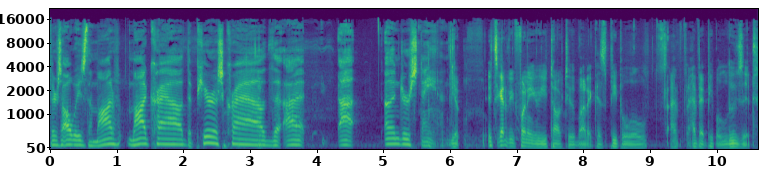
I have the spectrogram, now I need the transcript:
there's always the mod mod crowd, the purist crowd. The I I understand. Yep. It's got to be funny who you talk to about it because people will. I've, I've had people lose it.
